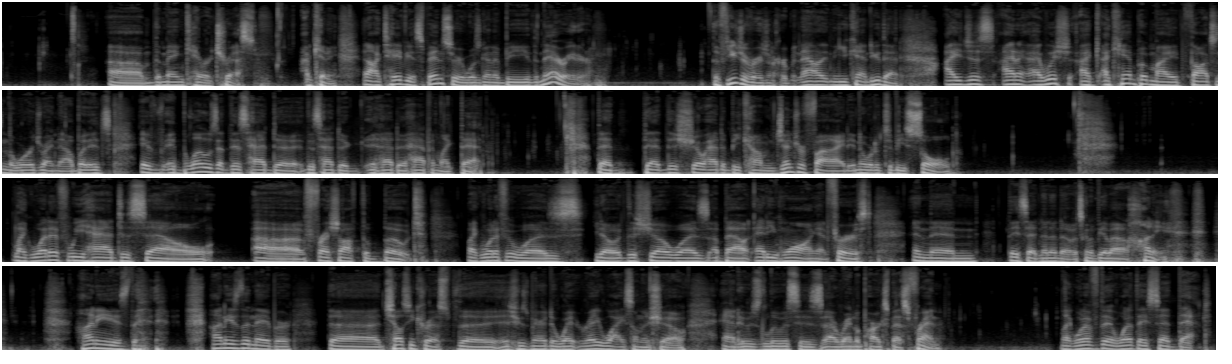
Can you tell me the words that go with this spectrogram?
um, the main charactress. I'm kidding. And Octavia Spencer was going to be the narrator, the future version of her. But now you can't do that. I just, I, I wish I, I can't put my thoughts in the words right now. But it's it, it blows that this had to this had to it had to happen like that. That that this show had to become gentrified in order to be sold. Like, what if we had to sell uh, fresh off the boat? Like, what if it was, you know, the show was about Eddie Huang at first, and then they said, no, no, no, it's going to be about Honey. Honey is the Honey's the neighbor, the Chelsey Crisp, the who's married to Ray Wise on the show, and who's Louis's uh, Randall Park's best friend. Like, what if they what if they said that?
